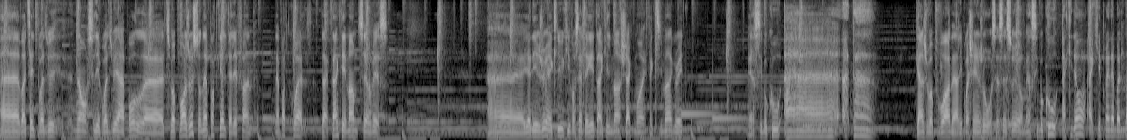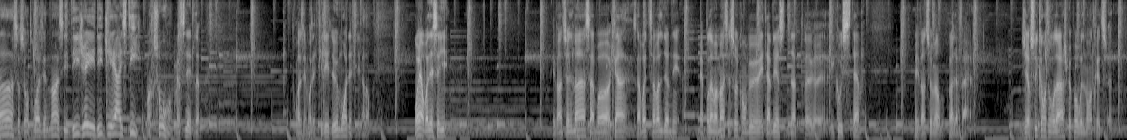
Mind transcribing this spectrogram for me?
Euh, Va-t-il produire. Non, sur les produits Apple, euh, tu vas pouvoir jouer sur n'importe quel téléphone. N'importe quoi. Tant que tu es membre de service. Il euh, y a des jeux inclus qui vont s'intégrer tranquillement chaque mois. Effectivement, great. Merci beaucoup. attends. Quand je vais pouvoir dans les prochains jours, ça c'est sûr. Merci beaucoup. À qui donc? À qui prend un abonnement sur son troisième mois? C'est DJ, DJ Ice-T. Bonjour. Merci d'être là troisième mois d'affilée, deux mois d'affilée, pardon. Oui, on va l'essayer. Éventuellement, ça va, quand, ça va, ça va le devenir. Mais pour le moment, c'est sûr qu'on veut établir notre euh, écosystème. Mais éventuellement, on pourra le faire. J'ai reçu le contrôleur, je ne peux pas vous le montrer tout de suite.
